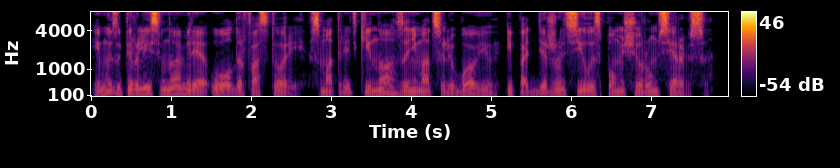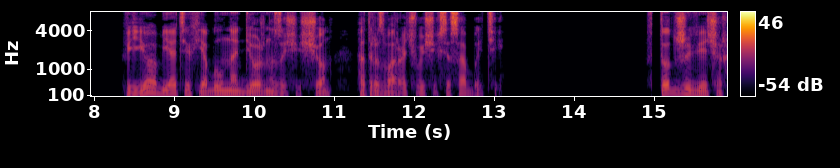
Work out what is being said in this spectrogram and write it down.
и мы заперлись в номере Уолдорф Астории смотреть кино, заниматься любовью и поддерживать силы с помощью рум-сервиса. В ее объятиях я был надежно защищен от разворачивающихся событий. В тот же вечер,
